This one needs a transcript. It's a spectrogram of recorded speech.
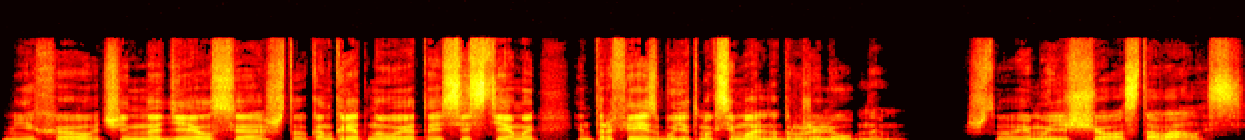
Миха очень надеялся, что конкретно у этой системы интерфейс будет максимально дружелюбным. Что ему еще оставалось?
